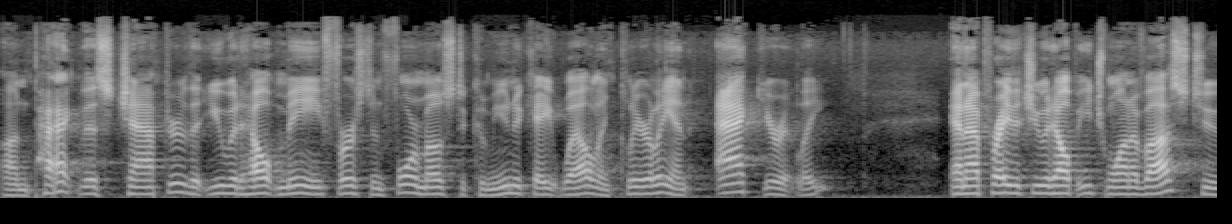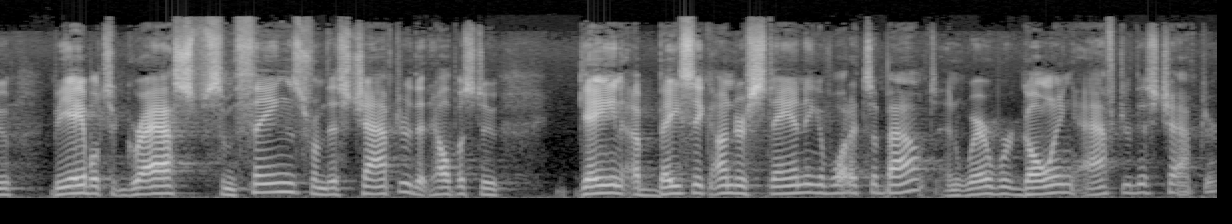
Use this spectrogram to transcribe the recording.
unpack this chapter that you would help me, first and foremost, to communicate well and clearly and accurately. And I pray that you would help each one of us to be able to grasp some things from this chapter that help us to gain a basic understanding of what it's about and where we're going after this chapter.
